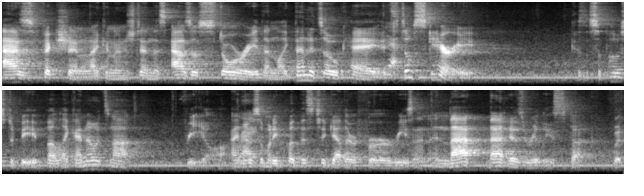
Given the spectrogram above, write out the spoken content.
as fiction and I can understand this as a story, then like then it's okay. It's Yeah. still scary because it's supposed to be, but like I know it's not real. I know somebody put this together for a reason, and that that has really stuck with.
